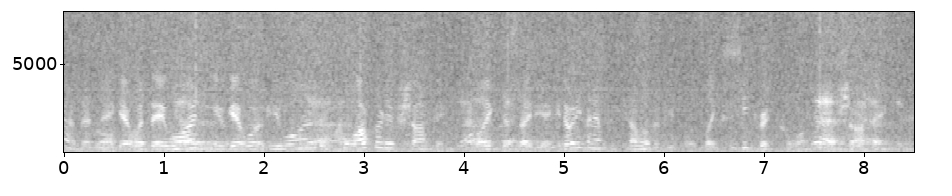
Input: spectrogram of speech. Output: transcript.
Yeah, then they get what they want, you get what you want. Yeah. Cooperative shopping. I like this idea. You don't even have to tell other people. It's like secret cooperative yeah, shopping. Yeah.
